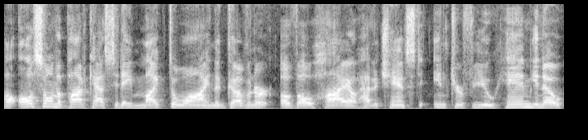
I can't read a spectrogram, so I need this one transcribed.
Uh, also on the podcast today, Mike DeWine, the governor of Ohio, had a chance to interview him. You know,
